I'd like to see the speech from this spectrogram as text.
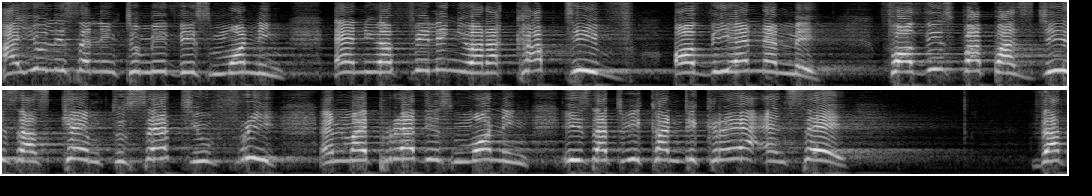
Are you listening to me this morning and you are feeling you are a captive of the enemy? For this purpose, Jesus came to set you free. And my prayer this morning is that we can declare and say that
